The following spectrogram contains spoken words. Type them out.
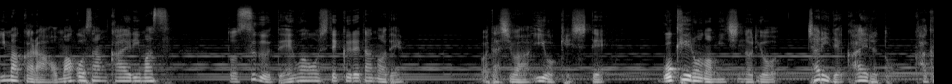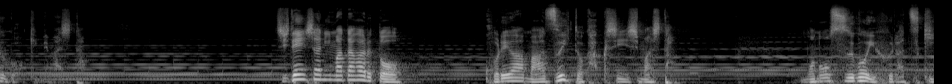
今からお孫さん帰りますとすぐ電話をしてくれたので私は意を決して5キロの道のりをチャリで帰ると覚悟を決めました自転車にまたがるとこれはまずいと確信しましたものすごいふらつき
